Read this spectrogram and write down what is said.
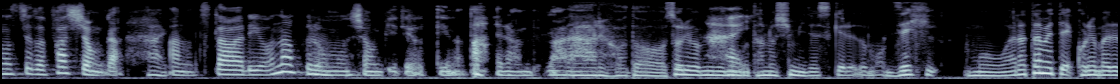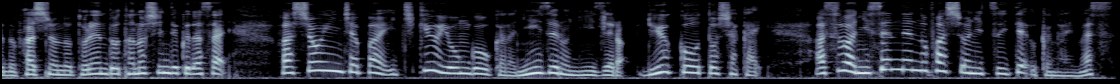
そのちょっとファッションがはい。あの伝わるようなプロモーションビデオっていうのであ選んでます。なるほど。それを見るのも楽しみですけれども、ぜひもう改めてこれまでのファッションのトレンドを楽しんでください。ファッションインジャパン1945から2020流行と社会。明日は2000年のファッションについて伺います。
